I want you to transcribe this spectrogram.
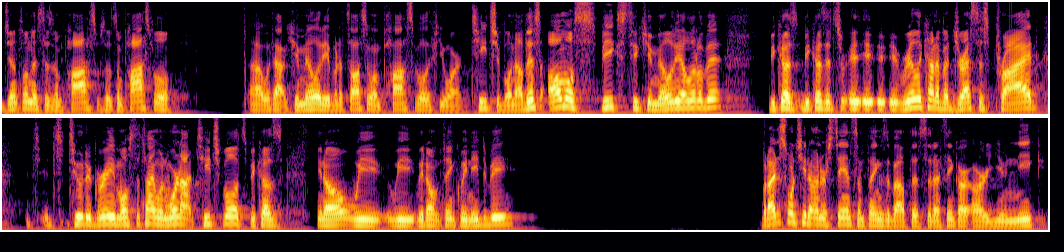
Gentleness is impossible. So it's impossible uh, without humility, but it's also impossible if you aren't teachable. Now, this almost speaks to humility a little bit because, because it's, it, it really kind of addresses pride t- t- to a degree. Most of the time, when we're not teachable, it's because you know, we, we, we don't think we need to be. But I just want you to understand some things about this that I think are, are unique,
